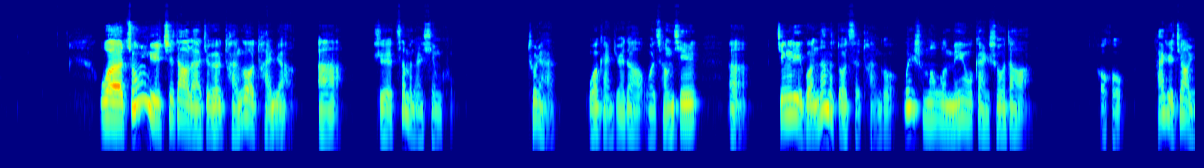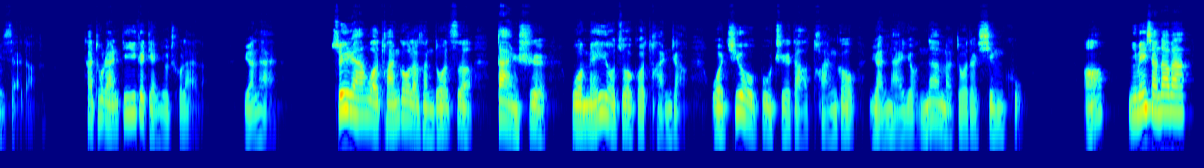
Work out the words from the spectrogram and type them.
我终于知道了，这个团购团长啊是这么的辛苦。突然，我感觉到我曾经呃经历过那么多次团购，为什么我没有感受到啊？吼吼，他是教育赛道的，他突然第一个点就出来了。原来，虽然我团购了很多次，但是我没有做过团长，我就不知道团购原来有那么多的辛苦，哦。你没想到吧？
